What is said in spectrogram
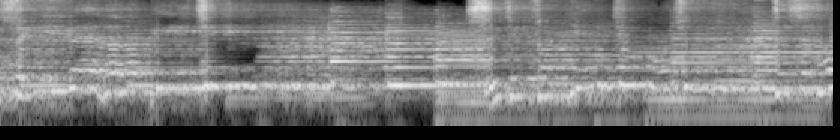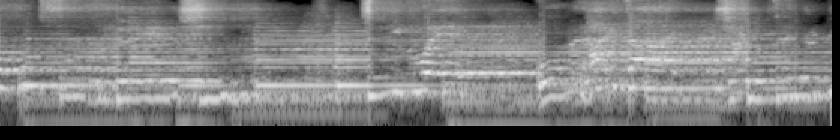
岁月和脾气，时间转眼就过去，只身后散的联系，只因为我们还在，心留在原地。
